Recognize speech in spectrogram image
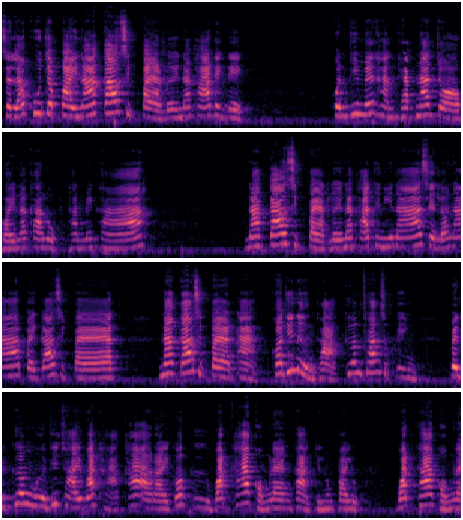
เสร็จแล้วครูจะไปนะ 98 เลยนะคะเด็กๆ คนที่ไม่ทันแคปหน้าจอเอาไว้นะคะลูกทันไหมคะ หน้า 98 เลยนะคะ ทีนี้นะเสร็จแล้วนะไป 98 หน้า 98 อะ ข้อที่ 1 ค่ะ เครื่องชั่งสปริง เป็นเครื่องมือที่ใช้วัดหาค่าอะไรก็คือวัดค่าของแรงค่ะเขียนลงไปลูกวัดค่าของแร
